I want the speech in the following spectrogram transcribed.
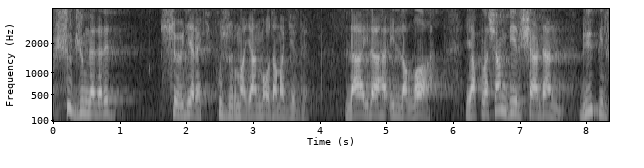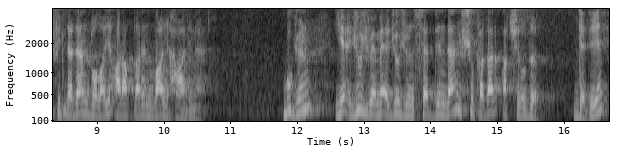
şu cümleleri söyleyerek huzuruma, yanıma odama girdi. La ilahe illallah yaklaşan bir şerden, büyük bir fitneden dolayı Arapların vay haline. Bugün Ye'cuc ve Me'cuc'un seddinden şu kadar açıldı dedi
